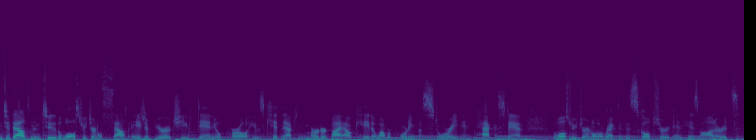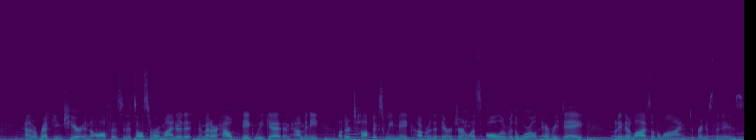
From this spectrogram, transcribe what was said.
In 2002, the Wall Street Journal South Asia Bureau Chief Daniel Pearl, he was kidnapped and murdered by al-Qaeda while reporting a story in Pakistan. The Wall Street Journal erected this sculpture in his honor. It's kind of a refuge here in the office, and it's also a reminder that no matter how big we get and how many other topics we may cover, that there are journalists all over the world every day putting their lives on the line to bring us the news.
